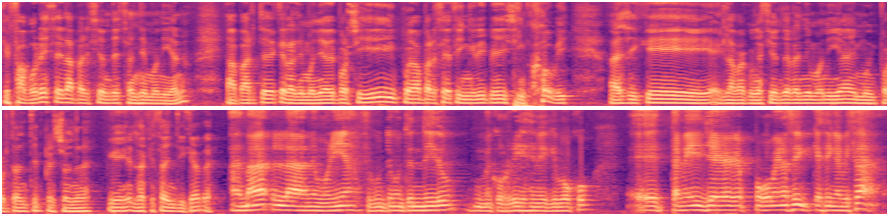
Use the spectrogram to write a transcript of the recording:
que favorece la aparición de estas neumonías. ¿no? Aparte de que la neumonía de por sí puede aparecer sin gripe y sin COVID. Así que la vacunación de la neumonía es muy importante en personas en las que está indicada. Además, la neumonía, según tengo entendido, me corrige si me equivoco, eh, también llega poco menos que sin avisar.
